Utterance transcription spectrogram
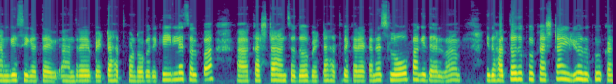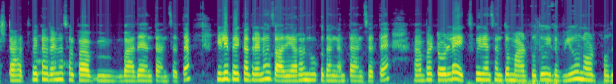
ನಮಗೆ ಸಿಗುತ್ತೆ. ಅಂದರೆ ಬೆಟ್ಟ ಹತ್ಕೊಂಡು ಹೋಗೋದಕ್ಕೆ ಇಲ್ಲೇ ಸ್ವಲ್ಪ ಕಷ್ಟ ಅನ್ಸೋದು ಬೆಟ್ಟ ಹತ್ಬೇಕಾದ್ರೆ. ಯಾಕಂದರೆ ಸ್ಲೋಪ್ ಆಗಿದೆ ಅಲ್ವಾ? ಇದು ಹತ್ತೋದಕ್ಕೂ ಕಷ್ಟ, ಇಳಿಯೋದಕ್ಕೂ ಕಷ್ಟ. ಹತ್ಬೇಕಾದ್ರೇನು ಸ್ವಲ್ಪ ಬಾಧೆ ಅಂತ ಅನಿಸುತ್ತೆ. ಇಳಿಬೇಕಾದ್ರೂ ಅದು ಯಾರೋ ನೂಕದಂಗೆ ಅಂತ ಅನಿಸುತ್ತೆ. ಬಟ್ ಒಳ್ಳೆ ಎಕ್ಸ್ಪೀರಿಯನ್ಸ್ ಅಂತೂ ಮಾಡ್ಬೋದು. ಇದು ವ್ಯೂ ನೋಡ್ಬೋದು,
